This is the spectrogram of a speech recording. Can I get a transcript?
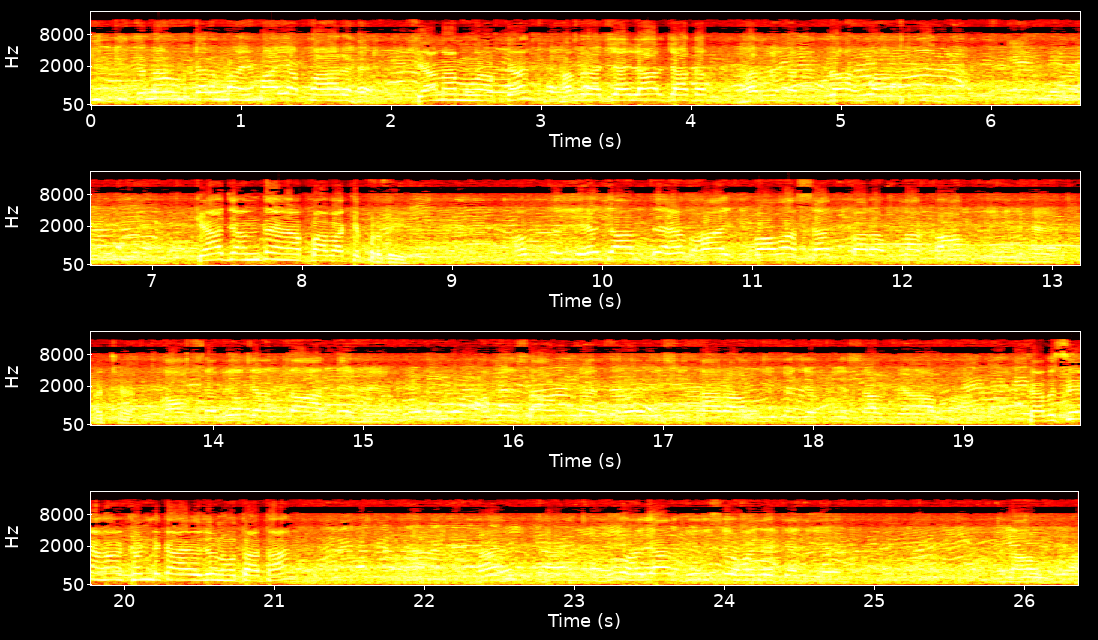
कि कितना उनका महिमा या पार है। क्या नाम हुआ आपका? हमारा जयलाल यादव धरनगर पूरा हुआ। क्या जानते हैं आप बाबा के प्रति? हम तो यह जानते हैं भाई कि बाबा सत पर अपना काम किन है। अच्छा। और सभी जनता आते हैं। हमेशा वो कहते हैं कि सीताराम जी के जब ये सब बेड़ा पा। कब से यहाँ अखंड का आयोजन होता था? दो हज़ार दो से होने के लिए हुआ।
